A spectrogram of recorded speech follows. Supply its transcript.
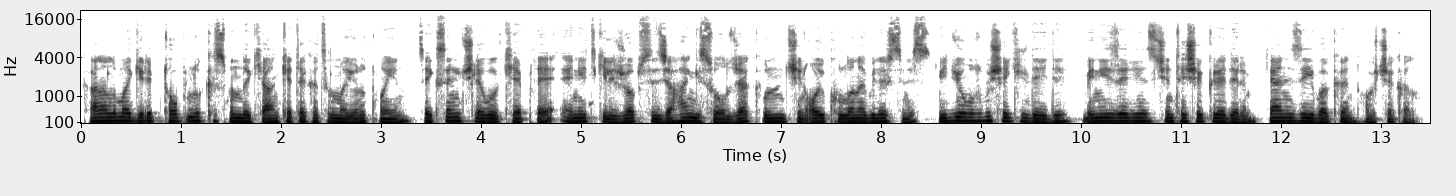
Kanalıma girip topluluk kısmındaki ankete katılmayı unutmayın. 83 level cap'te en etkili job sizce hangisi olacak? Bunun için oy kullanabilirsiniz. Videomuz bu şekildeydi. Beni izlediğiniz için teşekkür ederim. Kendinize iyi bakın. Hoşçakalın.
